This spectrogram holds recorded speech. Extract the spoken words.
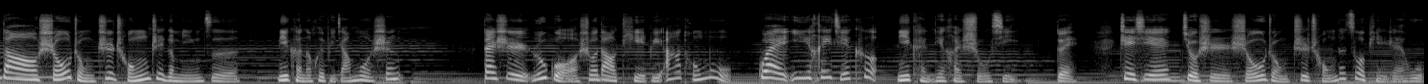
到手冢治虫这个名字，你可能会比较陌生。但是如果说到铁臂阿童木、怪医黑杰克，你肯定很熟悉。对，这些就是手冢治虫的作品人物。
